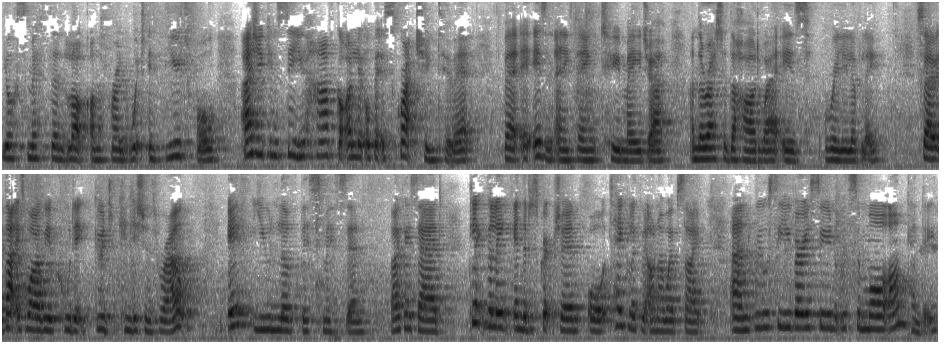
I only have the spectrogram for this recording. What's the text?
your Smythson lock on the front, which is beautiful. As you can see, you have got a little bit of scratching to it, but it isn't anything too major and the rest of the hardware is really lovely. So that is why we have called it good condition throughout. If you love this Smythson, like I said, click the link in the description or take a look at it on our website and we will see you very soon with some more arm candy.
